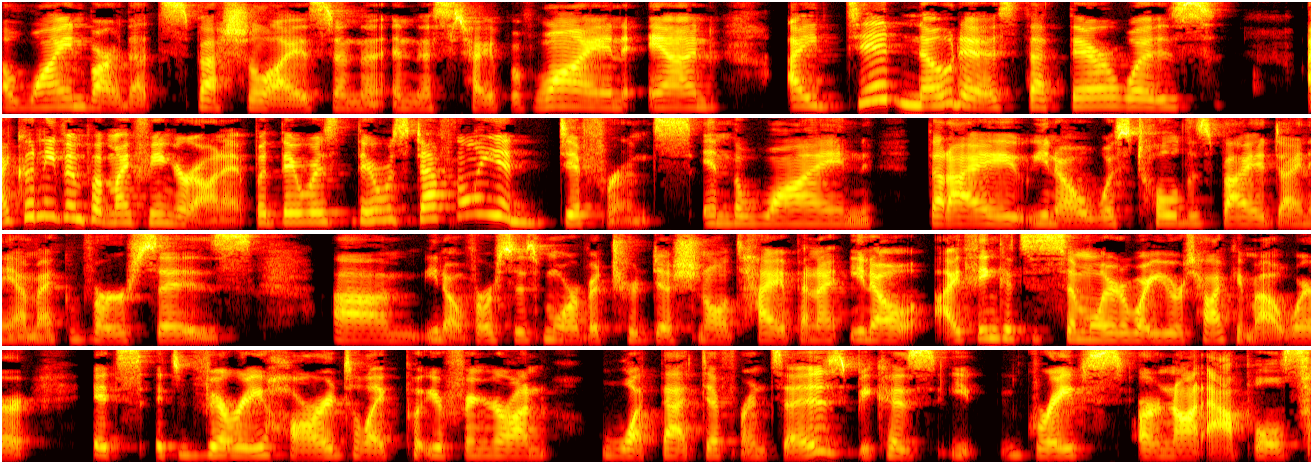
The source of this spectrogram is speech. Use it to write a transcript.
a, wine bar that specialized in the in this type of wine, and I did notice that there was I couldn't even put my finger on it, but there was there was definitely a difference in the wine that I, you know, was told is biodynamic versus um, you know, versus more of a traditional type. And I, you know, I think it's similar to what you were talking about where it's it's very hard to like put your finger on what that difference is because you, grapes are not apples.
